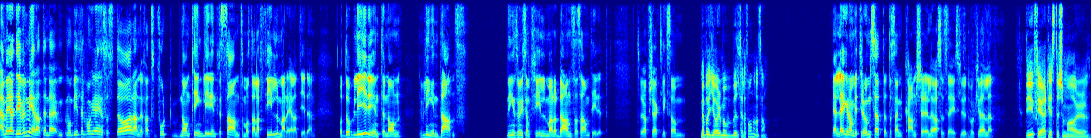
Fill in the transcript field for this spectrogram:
Nej, men det är väl mer att den där mobiltelefongrejen är så störande, för att så fort någonting blir intressant så måste alla filma det hela tiden. Och då blir det ju inte någon, det blir ingen dans. Det är ingen som liksom filmar och dansar samtidigt. Så jag har försökt liksom, Men vad gör du med mobiltelefonerna sen? jag lägger dem vid trumsetet och sen kanske det löser sig i slutet på kvällen. Det är ju flera artister som har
